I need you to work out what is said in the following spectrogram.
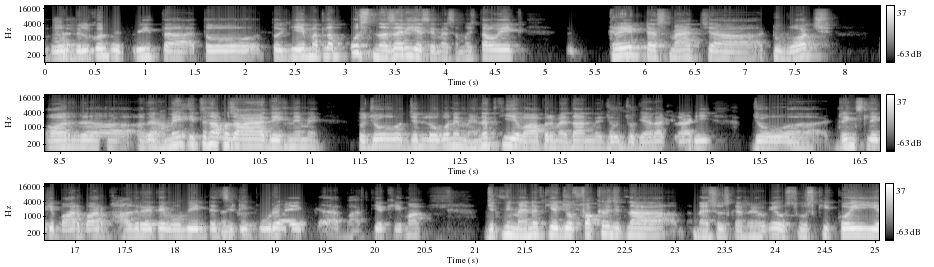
वो बिल्कुल विपरीत तो तो ये मतलब उस नज़रिए से मैं समझता हूँ एक great test match to watch और अगर हमें इतना मज़ा आया देखने में तो जो जिन लोगों ने मेहनत की है वहाँ पर मैदान में जो जो ग्यारह खिलाड़ी जो ड्रिंक्स लेके बार बार भाग रहे थे वो भी इंटेंसिटी पूरा एक भारतीय खेमा जितनी मेहनत की है जो फख्र जितना महसूस कर रहे होगे उस उसकी कोई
